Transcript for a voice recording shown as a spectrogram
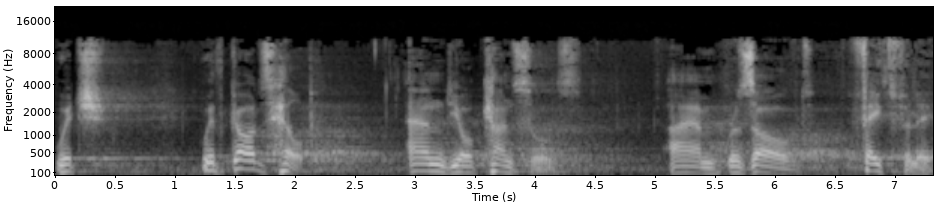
which, with God's help and your counsels, I am resolved faithfully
